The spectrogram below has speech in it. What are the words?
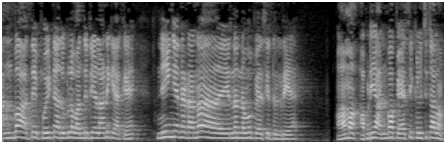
அன்பா அத்தை போயிட்டு அதுக்குள்ளே வந்துட்டீங்களான்னு கேட்கேன் நீங்கள் என்னடானா என்னென்னமோ பேசிட்டு இருக்கிறிய. ஆமாம் அப்படியே அன்பா பேசி கிழிச்சிட்டாலும்.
